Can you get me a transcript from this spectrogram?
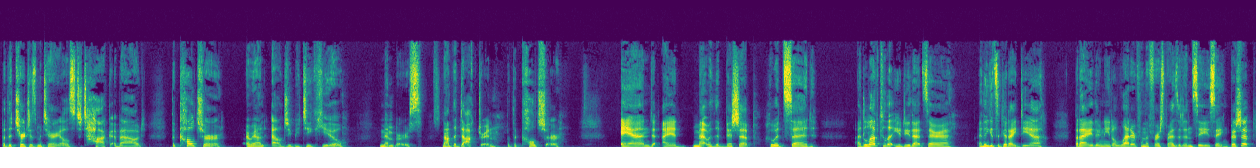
but the church's materials to talk about the culture around LGBTQ members, not the doctrine, but the culture. And I had met with a bishop who had said, I'd love to let you do that, Sara. I think it's a good idea, but I either need a letter from the first presidency saying, Bishop,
